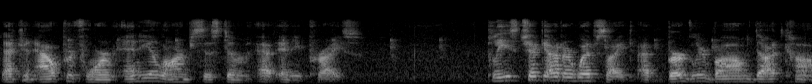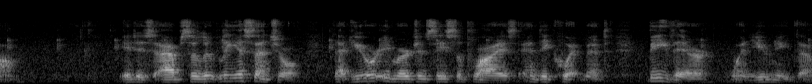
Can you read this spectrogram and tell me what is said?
that can outperform any alarm system at any price please check out our website at burglarbomb.com. It is absolutely essential that your emergency supplies and equipment be there when you need them.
